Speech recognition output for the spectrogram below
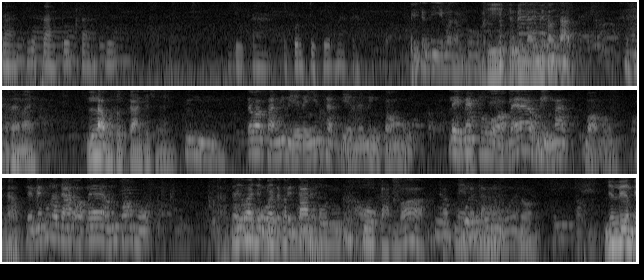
สาธุสาธุสาธุ ดีค่ะขอบคุณปุเทพมากค่ะ จะดีว่าหลังพูดีจะเป็นไรไม่ต้องตัดเข้าใจไหมเล่าประสบการณ์เฉยอืมแต่ว่าฝันที่เหลีได้ยินชัดเจนเลยหนึ่งสองหกเลขแม่ครูออกแล้ววิ่งมาบอกผมๆ ครับเลขแม่ครูรดาออกแล้วหนึ่งสองหกหรือว่าจะเป็นสัมพันธ์บุญคู่กันว่าครับแม่ระดาเนาะอย่าลืมไป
